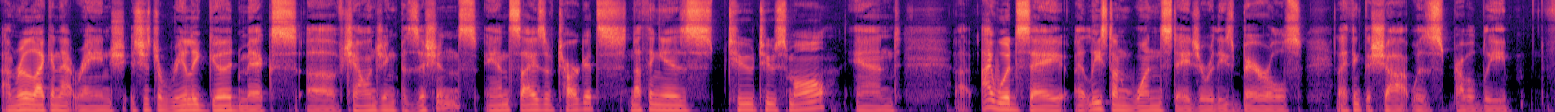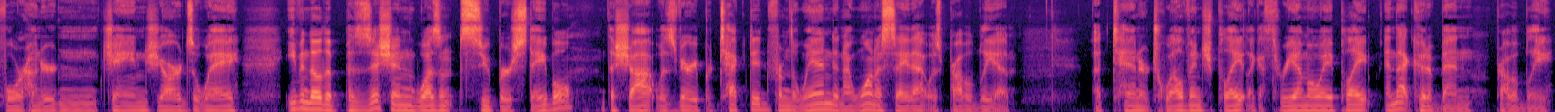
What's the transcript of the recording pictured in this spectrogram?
I'm really liking that range. It's just a really good mix of challenging positions and size of targets. Nothing is too too small, and I would say, at least on one stage, there were these barrels. And I think the shot was probably 400 and change yards away. Even though the position wasn't super stable, the shot was very protected from the wind. And I want to say that was probably a, a 10 or 12 inch plate, like a 3 MOA plate. And that could have been probably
